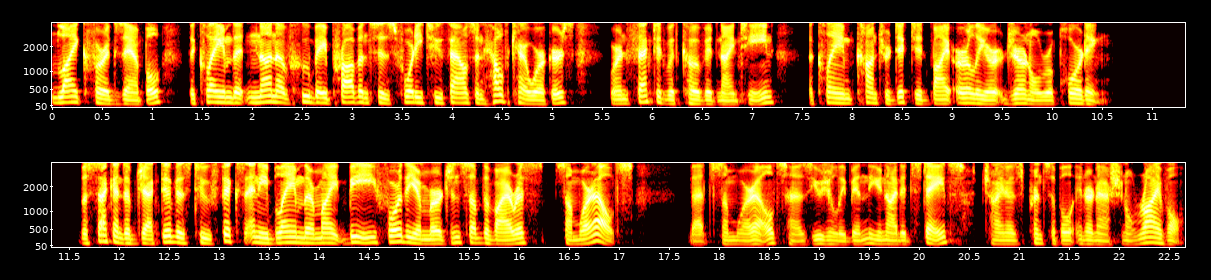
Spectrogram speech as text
like, for example, the claim that none of Hubei province's 42,000 healthcare workers were infected with COVID 19, a claim contradicted by earlier journal reporting. The second objective is to fix any blame there might be for the emergence of the virus somewhere else. That somewhere else has usually been the United States, China's principal international rival.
